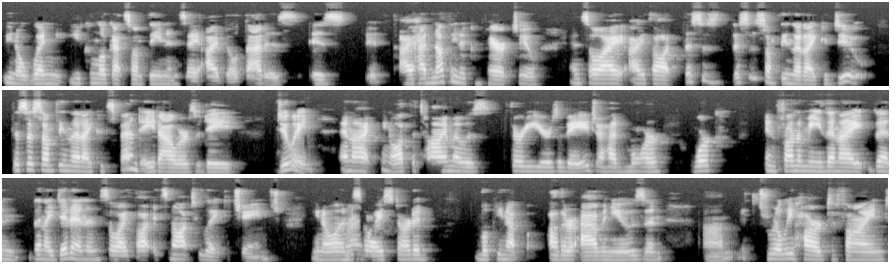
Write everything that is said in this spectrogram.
You know, when you can look at something and say I built that is is it, I had nothing to compare it to. And so I I thought this is this is something that I could do this is something that I could spend eight hours a day doing. And I, you know, at the time I was 30 years of age. I had more work in front of me than I than than I didn't, and so I thought it's not too late to change, you know. And Right. so I started looking up other avenues, and um, it's really hard to find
